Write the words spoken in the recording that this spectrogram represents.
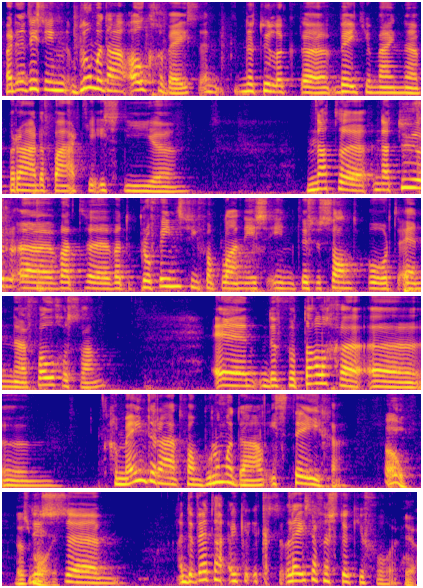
Maar dit is in Bloemendaal ook geweest. En natuurlijk een beetje mijn paradepaardje is die... eh, natte natuur eh, wat, eh, wat de provincie van plan is in, tussen Zandpoort en eh, Vogelsang. En de voltallige eh, eh, gemeenteraad van Bloemendaal is tegen. Oh, dat is dus eh, de wet, ik, ik lees even een stukje voor. Ja.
